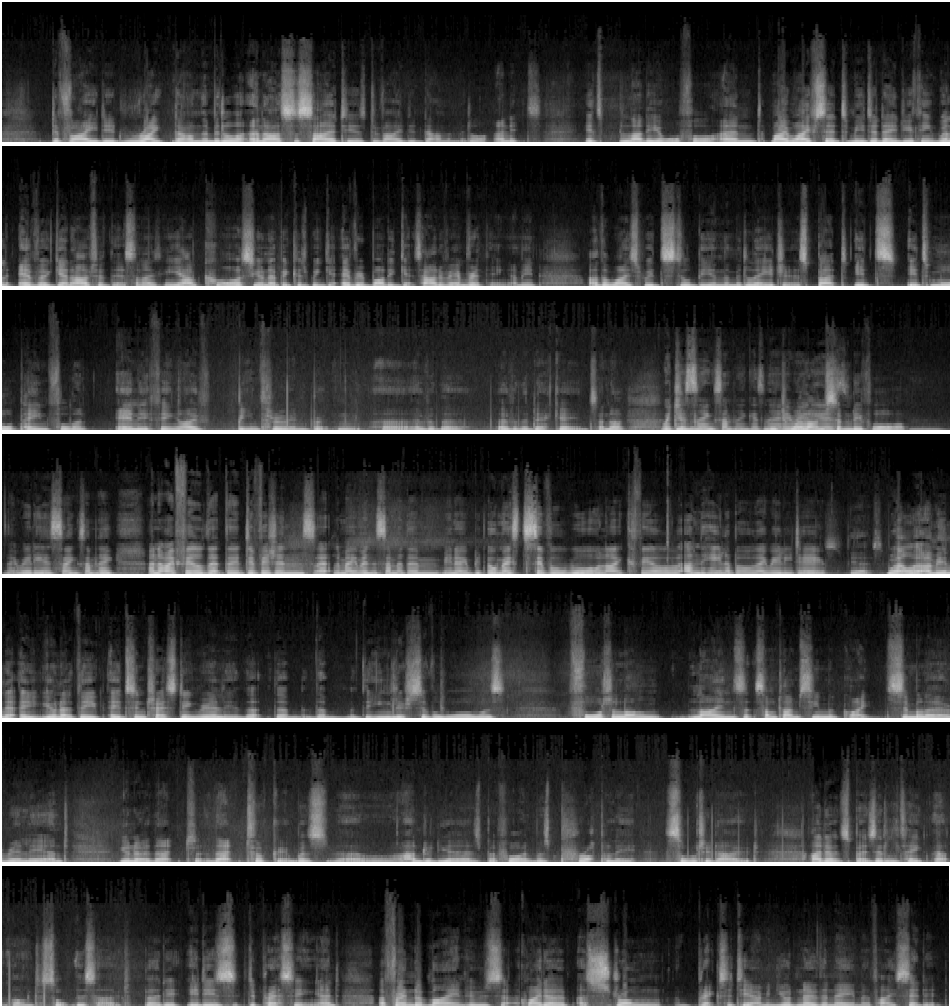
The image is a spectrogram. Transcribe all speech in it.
divided right down the middle, and our society is divided down the middle, and it's it's bloody awful. And my wife said to me today, "Do you think we'll ever get out of this?" And I said, "Yeah, of course, you know, because we get, everybody gets out of everything. I mean, otherwise we'd still be in the Middle Ages. But it's it's more painful than anything I've been through in Britain uh, over the over the decades. And I, Which is know, saying something, isn't it? which, It well, really I'm is. 74. It really is saying something. And I feel that the divisions at the moment, some of them, you know, almost civil war like, feel unhealable. They really do. Yes. Well, I mean, uh, you know, the it's interesting, really, that the the the English Civil War was fought along lines that sometimes seem quite similar, really, and you know that that took it was uh, a hundred years before it was properly sorted out. I don't suppose it'll take that long to sort this out, but it, it is depressing. And a friend of mine who's quite a, a strong Brexiteer, I mean, you'd know the name if I said it,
